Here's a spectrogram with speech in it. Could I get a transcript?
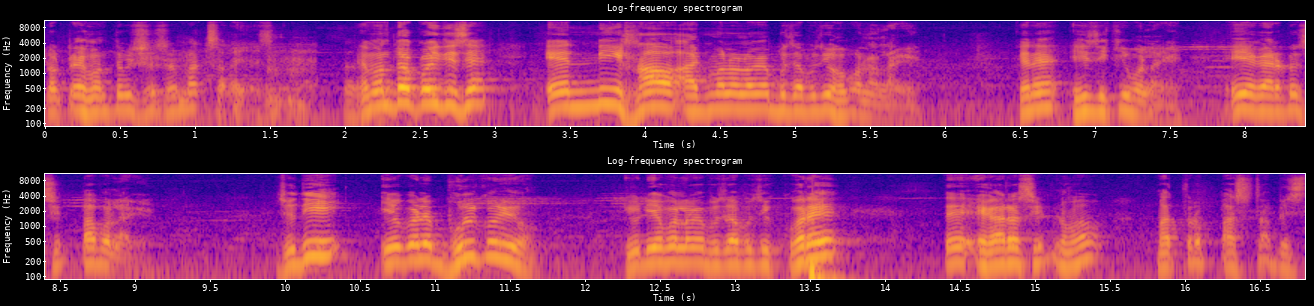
ডক্টৰ হিমন্ত বিশ্ব শৰ্মাক চলাই আছে। হেমন্ত কৈ দিছে এনি হাও আজমলৰ লগে বুজাবুজি হ'ব নালাগে। কেনে সি জিকিব লাগে। এই এঘাৰটো চিট পাব লাগে। যদি এইসকলে ভুল কৰিও। ইউ ডি বুজাবুজি কৰে তে এঘাৰ চিট নহ'ব মাত্ৰ পাঁচটা বেছি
